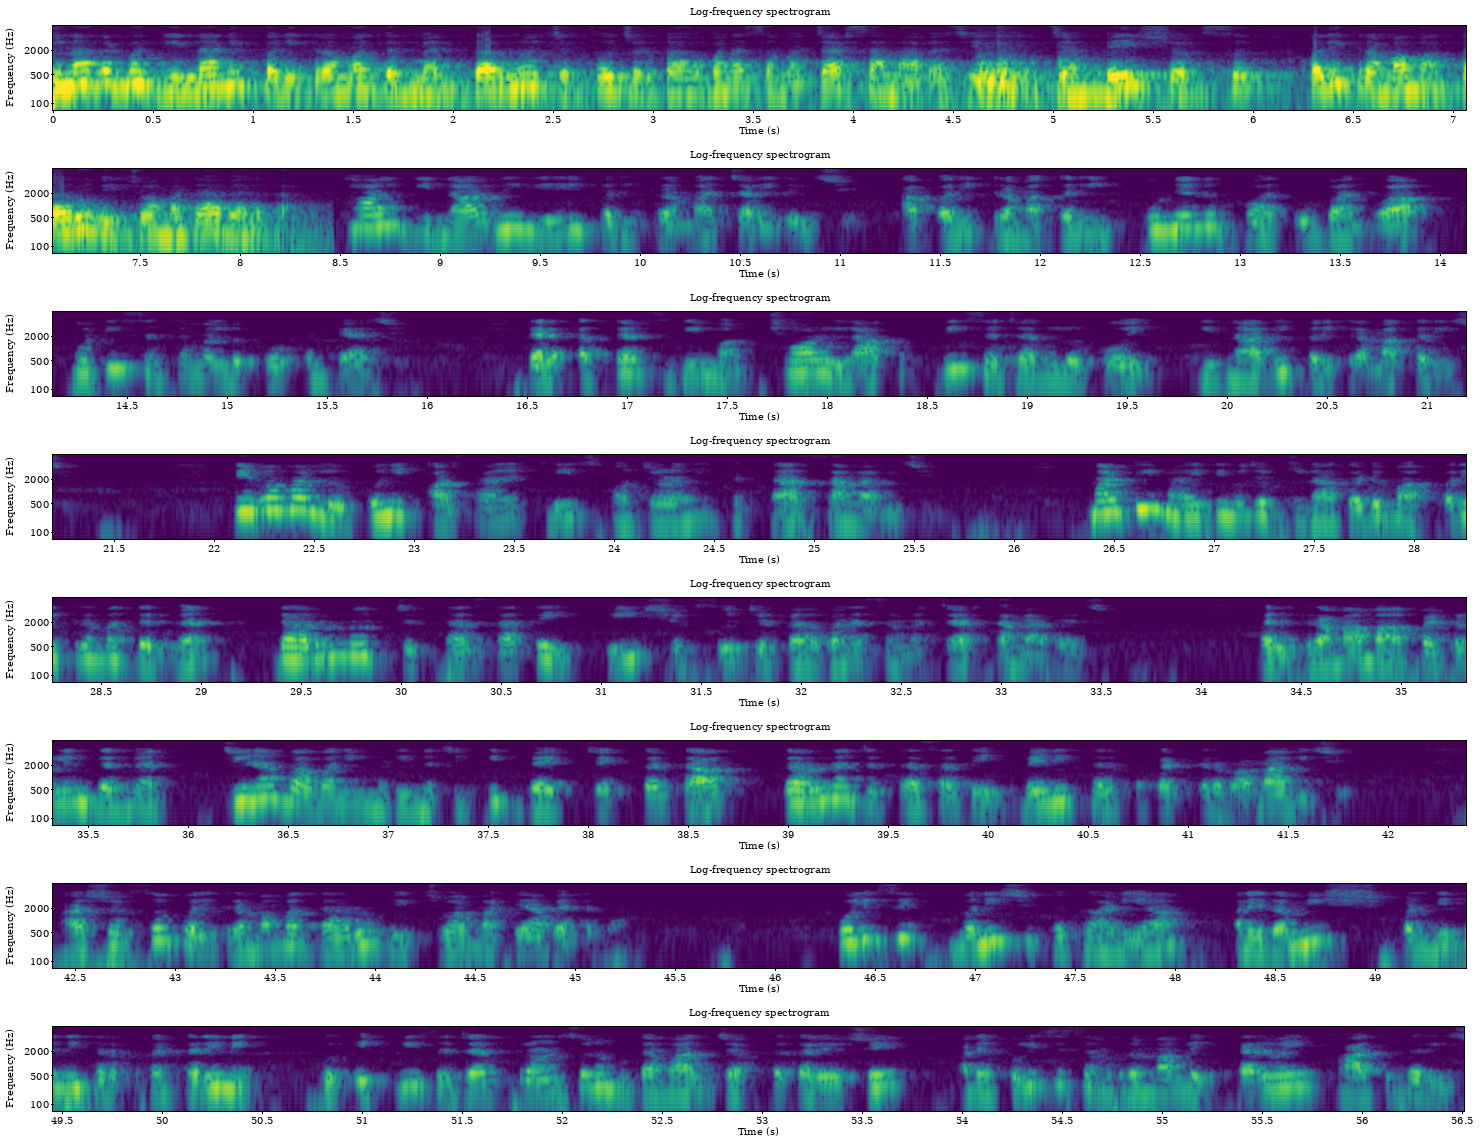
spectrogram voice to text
જૂનાગઢમાં ગિરનારની પરિક્રમા દરમિયાન દારૂનો જથ્થો ઝડપાયા હોવાના સમાચાર સામે આવ્યા છે, જ્યાં બે શખ્સ પરિક્રમામાં દારૂ વેચવા માટે આવ્યા હતા. હાલ ગિરનારની લીલી પરિક્રમા ચાલી રહી છે. આ પરિક્રમા કરી પુણ્યનું ભાતું બાંધવા મોટી સંખ્યામાં લોકો ઉમટ્યા છે. ત્યારે અત્યાર સુધીમાં છ લાખ ત્રીસ હજાર લોકોએ ગિરનારની પરિક્રમા કરી છે. તેવામાં લોકોની આસ્થાને ઠેસ પહોંચાડવાની ઘટના સામે આવી છે. મળતી માહિતી મુજબ જૂનાગઢમાં પરિક્રમા દરમિયાન દારૂનો જથ્થા સાથે વીસ શખ્સો ઝડપાયા સમાચાર સામે છે. પરિક્રમામાં પેટ્રોલિંગ દરમિયાન ઝીણા બાવાની મંડી નજીકથી બેગ ચેક કરતા દારૂના જથ્થા સાથે બેની ધરપકડ કરવામાં આવી છે. આ શખ્સો પરિક્રમામાં દારૂ વેચવા માટે આવ્યા હતા. પોલીસે મનીષ ગઘાણિયા અને રમેશ પંડિતની ધરપકડ કરીને કુલ એકવીસ હજાર ત્રણસોનો મુદ્દામાલ જપ્ત કર્યો છે અને પોલીસે સમગ્ર મામલે કાર્યવાહી હાથ ધરી છે.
